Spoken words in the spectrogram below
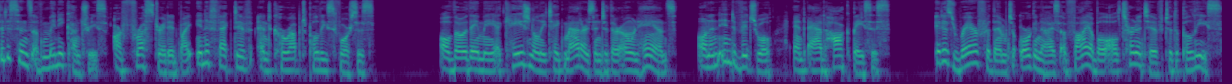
Citizens of many countries are frustrated by ineffective and corrupt police forces. Although they may occasionally take matters into their own hands on an individual and ad hoc basis, it is rare for them to organize a viable alternative to the police.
